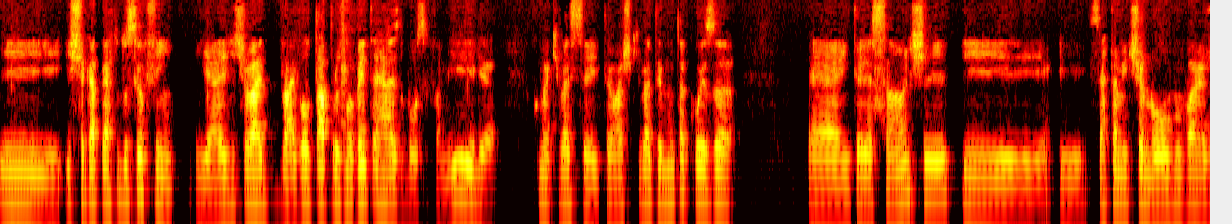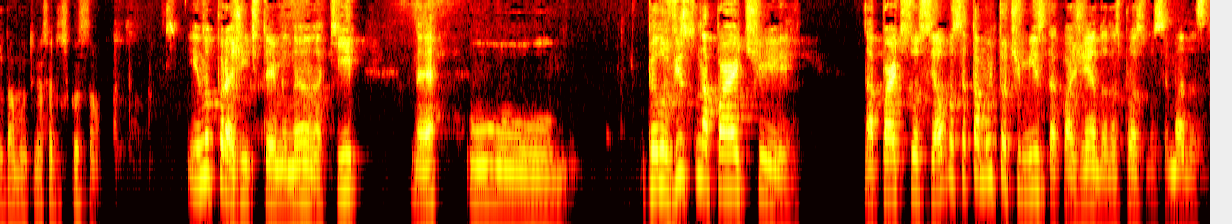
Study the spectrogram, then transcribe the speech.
e, e chegar perto do seu fim. E aí a gente vai, vai voltar para os 90 reais do Bolsa Família, como é que vai ser. Então, eu acho que vai ter muita coisa é, interessante e, e certamente o novo vai ajudar muito nessa discussão. Indo para a gente terminando aqui, né, o... pelo visto na parte na parte social, você está muito otimista com a agenda nas próximas semanas,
